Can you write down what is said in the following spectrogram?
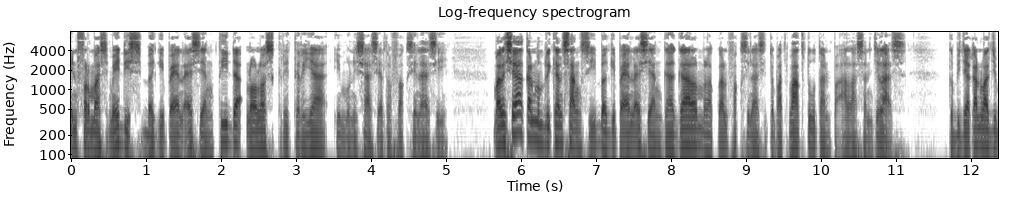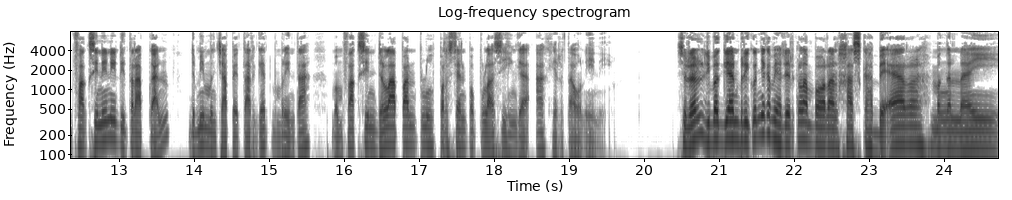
informasi medis bagi PNS yang tidak lolos kriteria imunisasi atau vaksinasi. Malaysia akan memberikan sanksi bagi PNS yang gagal melakukan vaksinasi tepat waktu tanpa alasan jelas. Kebijakan wajib vaksin ini diterapkan demi mencapai target pemerintah memvaksin 80 persen populasi hingga akhir tahun ini. Saudara, di bagian berikutnya kami hadirkan laporan khas KBR mengenai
